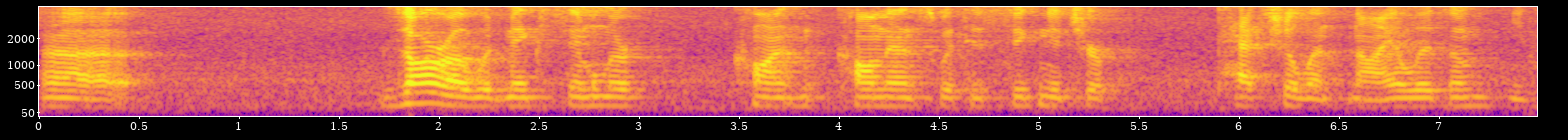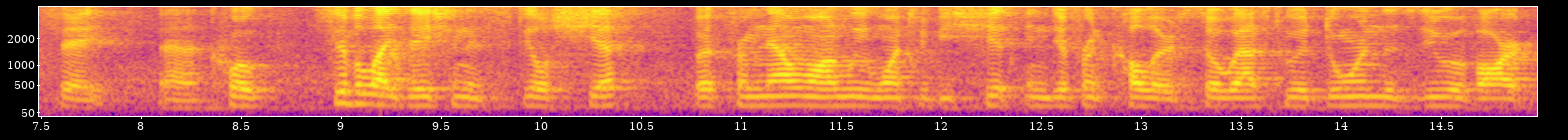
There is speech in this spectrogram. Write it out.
Uh, Tzara would make similar comments with his signature petulant nihilism. He'd say, uh, quote, civilization is still shit, but from now on we want to be shit in different colors so as to adorn the zoo of art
